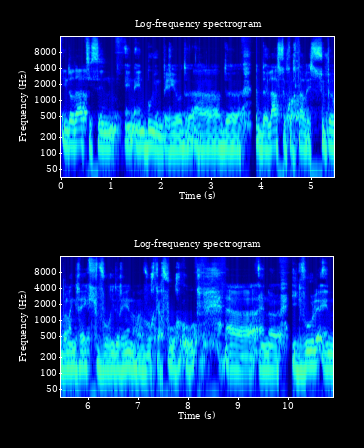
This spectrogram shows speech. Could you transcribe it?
inderdaad, het is een, een, een boeienperiode. Eh, de, de laatste kwartaal is super belangrijk voor iedereen, voor Carrefour ook. En ik voel een,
